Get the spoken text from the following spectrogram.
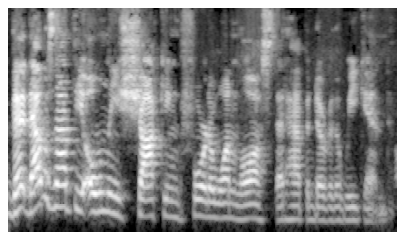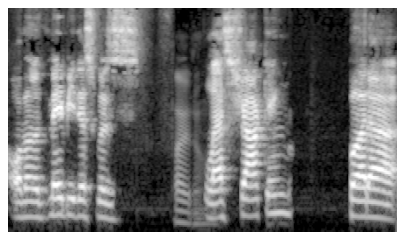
that that was not the only shocking four to one loss that happened over the weekend. Although maybe this was less shocking, but uh,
